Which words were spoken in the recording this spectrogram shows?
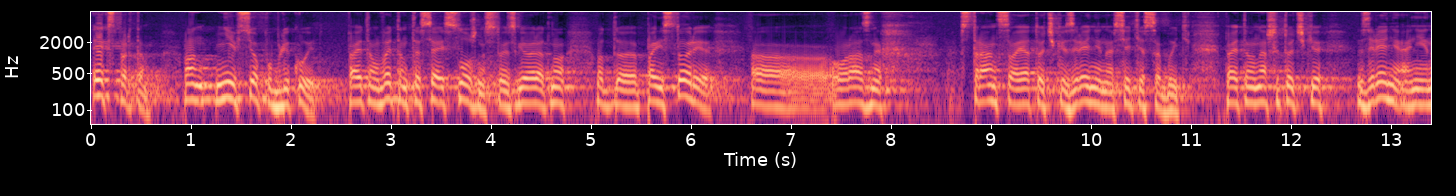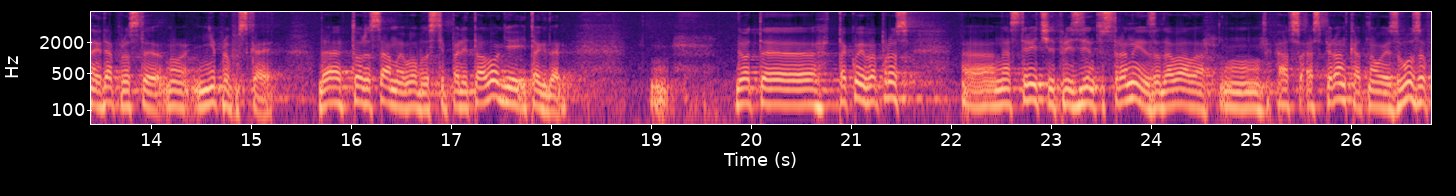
экспортом. Он не все публикует. Поэтому в этом-то вся и сложность. То есть говорят, ну вот э, по истории э, у разных стран своя точка зрения на все те события. Поэтому наши точки зрения, они иногда просто ну, не пропускают. Да? То же самое в области политологии и так далее. Вот э, такой вопрос на встрече президенту страны задавала аспирантка одного из вузов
